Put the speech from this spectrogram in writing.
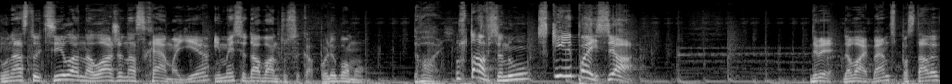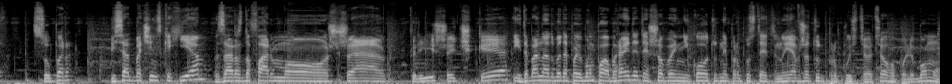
У нас тут ціла налажена схема є. І ми сюди вантусика, по-любому. Давай. Ну стався, ну! Скіпайся! Диви, давай, Бенс, поставив. Супер. 50 бачинських є. Зараз дофармимо ще трішечки. І тебе треба буде по-любому поапгрейдити, щоб нікого тут не пропустити. Ну я вже тут пропустю оцього по-любому.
